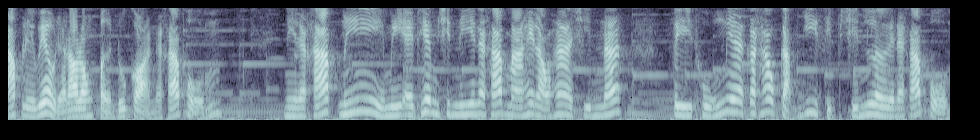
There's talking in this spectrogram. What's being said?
อัพเลเวลเดี๋ยวเราลองเปิดดูก่อนนะครับผมนี่นะครับนี่มีไอเทมชิ้นนี้นะครับมาให้เรา 5 ชิ้นนะ4ถุงเนี่ยก็เท่ากับ 20 ชิ้นเลยนะครับผม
